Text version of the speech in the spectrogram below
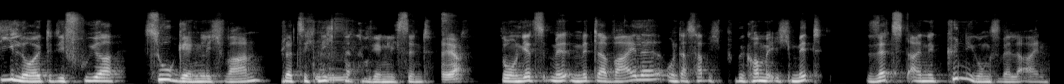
die Leute, die früher zugänglich waren, plötzlich nicht mehr zugänglich sind. Ja. So, und jetzt mittlerweile, und das habe ich, bekomme ich mit, setzt eine Kündigungswelle ein.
